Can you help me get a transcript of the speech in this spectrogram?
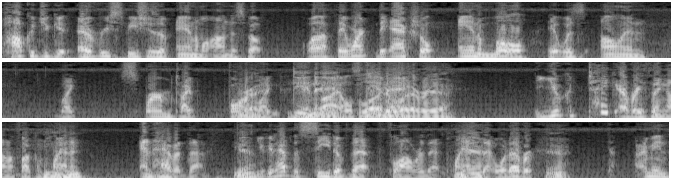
How could you get every species of animal on this boat? Well, if they weren't the actual animal, it was all in like sperm type form, Right. like DNA, vials, blood, DNA. or whatever. Yeah. You could take everything on the fucking planet and have it then. Mm-hmm. Yeah. You could have the seed of that flower, that plant, Yeah. that whatever. Yeah. I mean,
